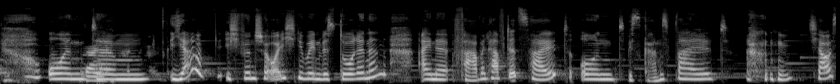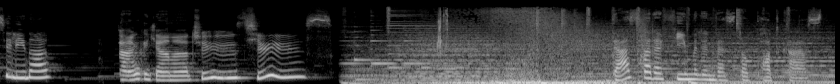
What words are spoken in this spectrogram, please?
Und ähm, ja, ich wünsche euch, liebe Investorinnen, eine fabelhafte Zeit und bis ganz bald. Ciao, Selina. Danke, Jana. Tschüss. Tschüss. Das war der Female Investor Podcast.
